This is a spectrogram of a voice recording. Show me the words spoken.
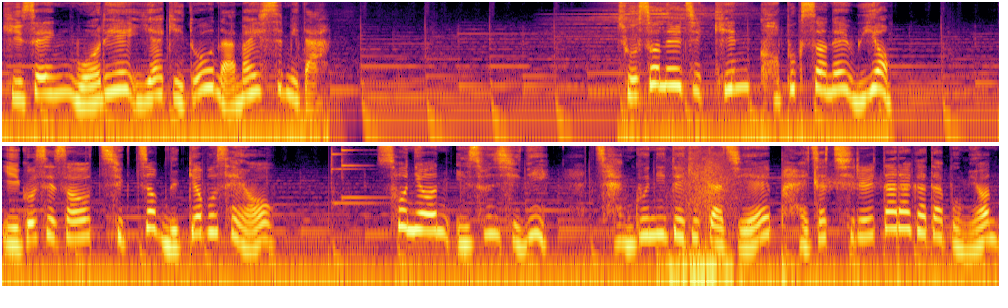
기생 월의의 이야기도 남아 있습니다. 조선을 지킨 거북선의 위엄. 이곳에서 직접 느껴보세요. 소년 이순신이 장군이 되기까지의 발자취를 따라가다 보면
